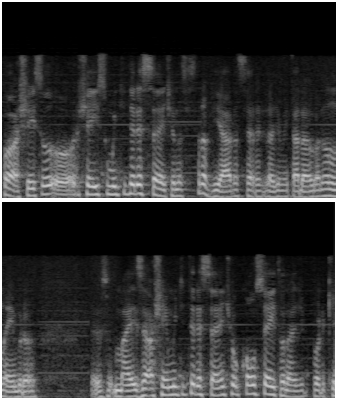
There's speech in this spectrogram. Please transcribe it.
Pô, achei isso, achei isso muito interessante. Eu não sei se era VR ou se era realidade aumentada, agora não lembro. Mas eu achei muito interessante o conceito, né, porque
